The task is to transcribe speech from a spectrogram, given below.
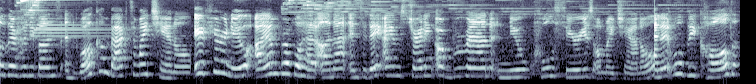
Hello there honey buns and welcome back to my channel. If you're new, I am Purplehead Ana and today I am starting a brand new cool series on my channel and it will be called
